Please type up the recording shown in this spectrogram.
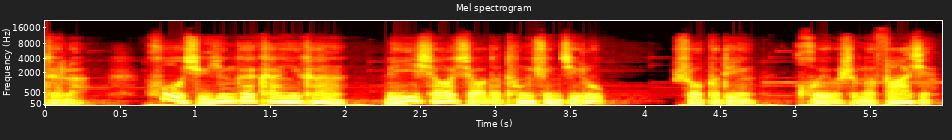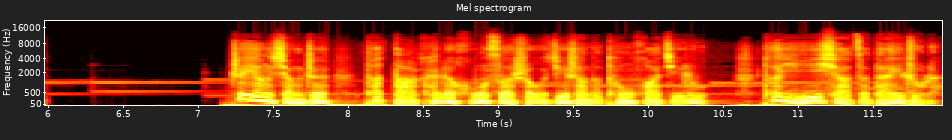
对了，或许应该看一看李小小的通讯记录，说不定会有什么发现。这样想着，他打开了红色手机上的通话记录，他一下子呆住了。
